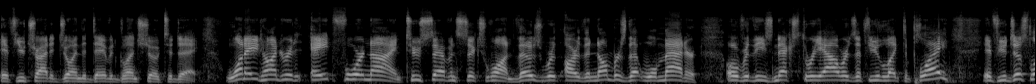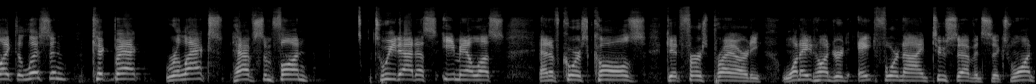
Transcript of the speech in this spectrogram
if you try to join the David Glenn Show today. 1 800 849 2761. Those are the numbers that will matter over these next three hours if you'd like to play. If you just like to listen, kick back, relax, have some fun. Tweet at us, email us, and of course, calls get first priority 1 800 849 2761.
